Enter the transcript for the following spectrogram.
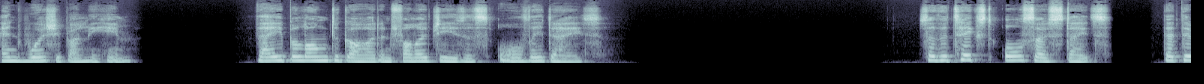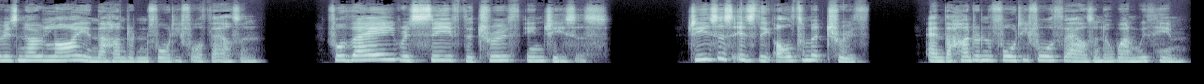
and worship only Him. They belong to God and follow Jesus all their days. So the text also states that there is no lie in the 144,000, for they received the truth in Jesus. Jesus is the ultimate truth, and the 144,000 are one with him.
